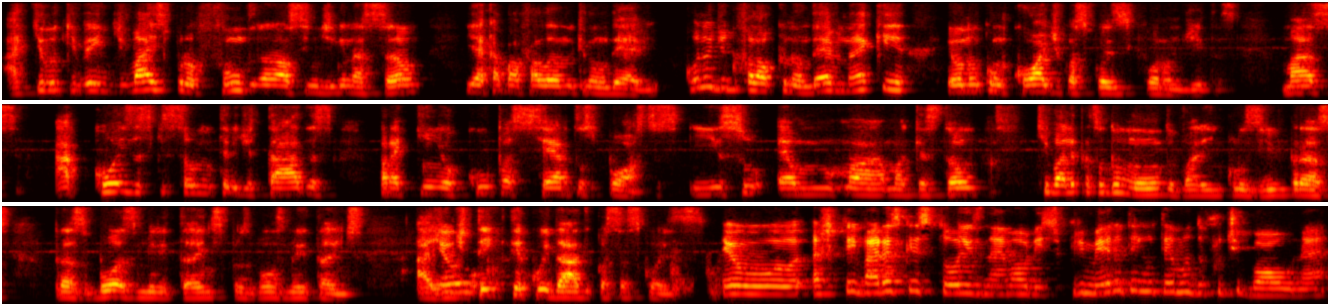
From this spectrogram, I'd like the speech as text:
aquilo que vem de mais profundo da nossa indignação e acaba falando que não deve. Quando eu digo falar o que não deve, não é que eu não concorde com as coisas que foram ditas, mas há coisas que são interditadas para quem ocupa certos postos. E isso é uma, uma questão que vale para todo mundo, vale inclusive para as, para as boas militantes, para os bons militantes. A gente eu, tem que ter cuidado com essas coisas. Eu acho que tem várias questões, né, Maurício? Primeiro tem o tema do futebol, né?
